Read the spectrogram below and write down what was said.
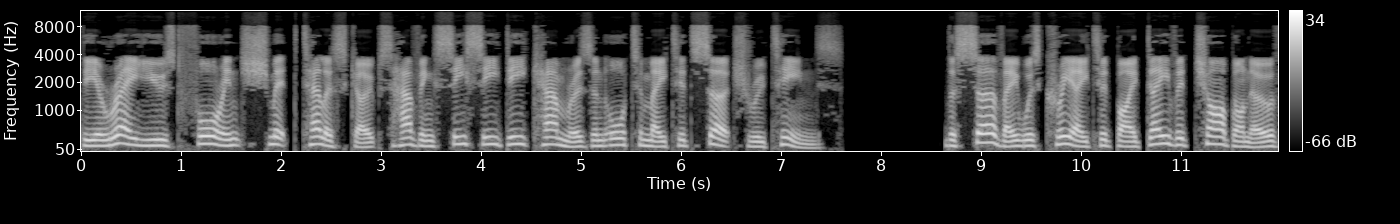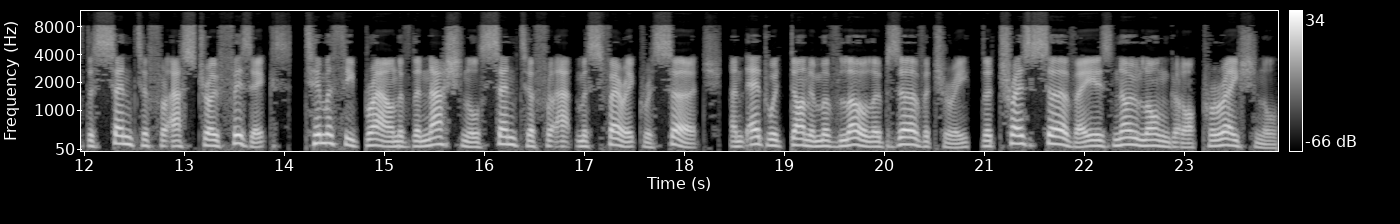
The array used 4-inch Schmidt telescopes having CCD cameras and automated search routines. The survey was created by David Charbonneau of the Center for Astrophysics, Timothy Brown of the National Center for Atmospheric Research, and Edward Dunham of Lowell Observatory. The TRES survey is no longer operational.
